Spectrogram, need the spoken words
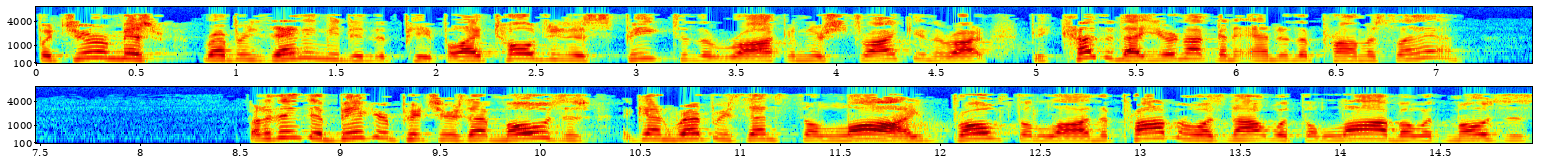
but you're misrepresenting me to the people. I told you to speak to the rock, and you're striking the rock. Because of that, you're not going to enter the promised land. But I think the bigger picture is that Moses, again, represents the law. He broke the law. And the problem was not with the law, but with Moses,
